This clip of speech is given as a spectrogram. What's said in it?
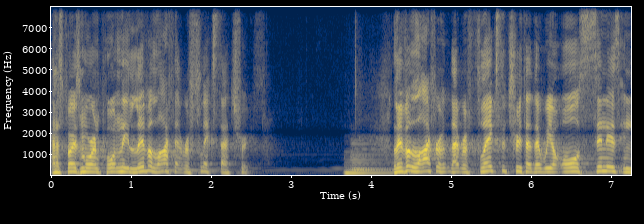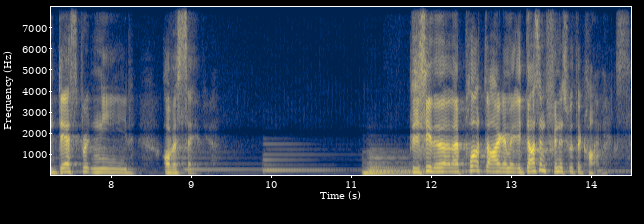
And I suppose more importantly, live a life that reflects that truth. Live a life that reflects the truth that, we are all sinners in desperate need of a Savior. Because you see, that, that plot diagram, it doesn't finish with the climax,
